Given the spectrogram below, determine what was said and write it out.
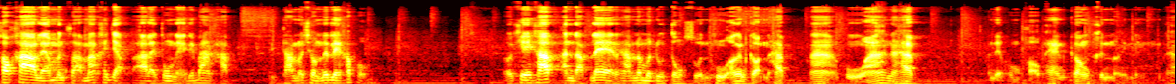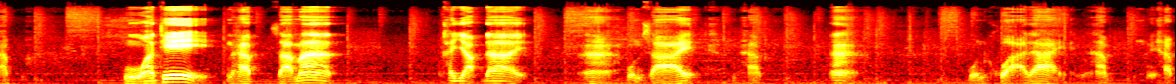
คร่าวๆแล้วมันสามารถขยับอะไรตรงไหนได้บ้างครับ ติดตามรับชมได้เลยครับผมโอเคครับ อันดับแรกนะครับ เรามาดูตรงส่วนหัวกันก่อนนะครับ อ่า หัวนะครับ เดี๋ยวผมขอแผนกล้องขึ้นหน่อยหนึ่งนะครับ หัวที่นะครับ สามารถขยับได้ อ่า หมุนซ้ายนะครับ อ่า หมุนขวาได้นะครับ นี่ครับ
